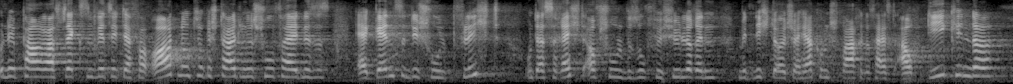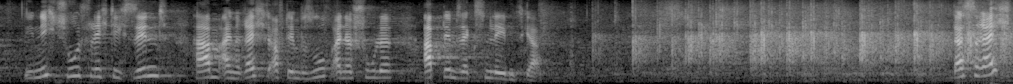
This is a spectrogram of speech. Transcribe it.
und in § 46 der Verordnung zur Gestaltung des Schulverhältnisses ergänzen die Schulpflicht und das Recht auf Schulbesuch für Schülerinnen mit nicht-deutscher Herkunftssprache. Das heißt, auch die Kinder, die nicht schulpflichtig sind, haben ein Recht auf den Besuch einer Schule ab dem sechsten Lebensjahr. Das Recht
